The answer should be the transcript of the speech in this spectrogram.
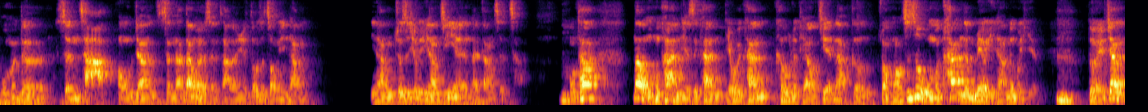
我们的审查，我们讲审查单位的审查人员都是从银行，银行就是有银行经验的人来当审查。哦、嗯，他那我们看也是看，也会看客户的条件啊，各状况，只是我们看的没有银行那么严。嗯，对，这样。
